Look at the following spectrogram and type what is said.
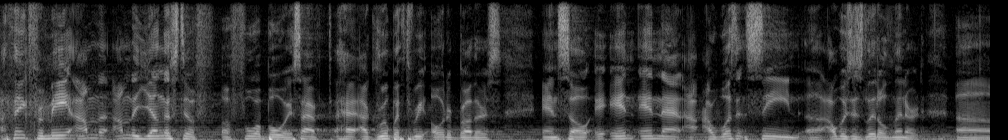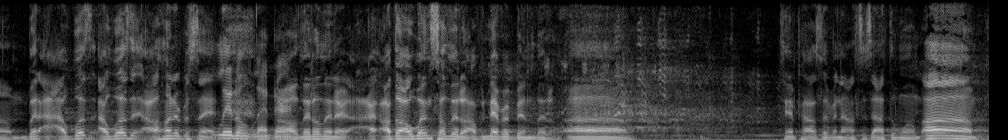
I think for me, I'm the, I'm the youngest of, of four boys. I, I grew up with three older brothers. And so in in that I, I wasn't seen. Uh, I was just little Leonard, um, but I, I, was I wasn't hundred percent little Leonard. Oh, little Leonard. I, although I wasn't so little, I've never been little. Um, Ten pounds seven ounces out the womb. Um,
